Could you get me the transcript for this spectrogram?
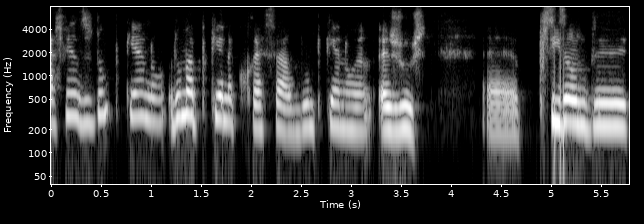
às vezes, de um pequeno, de uma pequena correção, de um pequeno ajuste. Uh, precisam de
